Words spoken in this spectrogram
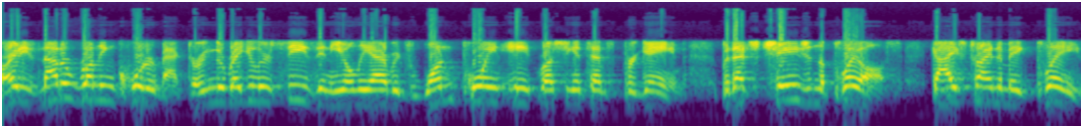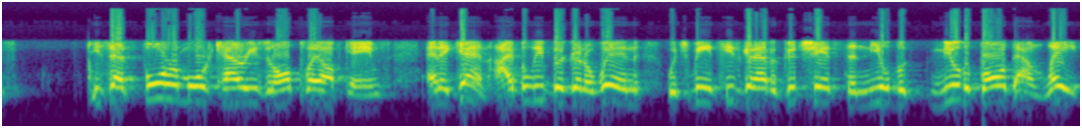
All right, he's not a running quarterback. During the regular season, he only averaged 1.8 rushing attempts per game. But that's changed in the playoffs. Guys trying to make plays. He's had four or more carries in all playoff games. And again, I believe they're going to win, which means he's going to have a good chance to kneel the kneel the ball down late.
